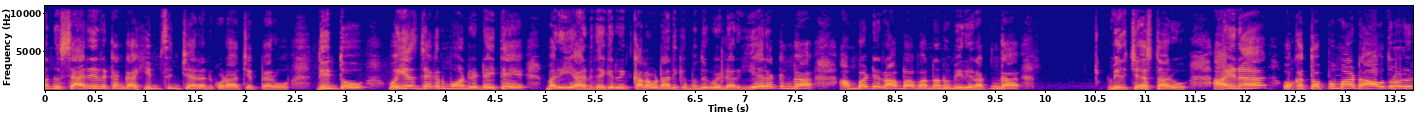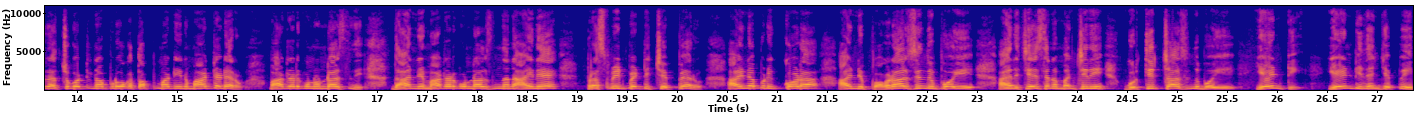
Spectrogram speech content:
నన్ను శారీరకంగా హింసించారని కూడా చెప్పారు. దీంతో వైఎస్ జగన్మోహన్ రెడ్డి అయితే మరి ఆయన దగ్గర కలవడానికి ముందుకు వెళ్ళారు. ఏ రకంగా అంబటి రాంబాబు అన్నను మీరు ఈ రకంగా మీరు చేస్తారు? ఆయన ఒక తప్పు మాట అవతలలో రెచ్చగొట్టినప్పుడు ఒక తప్పు మాట ఈయన మాట్లాడారు. మాట్లాడకుండా ఉండాల్సింది. దాన్ని మాట్లాడకుండా ఉండాల్సిందని ఆయనే ప్రెస్ మీట్ పెట్టి చెప్పారు. అయినప్పటికి కూడా ఆయన్ని పొగడాల్సింది పోయి ఆయన చేసిన మంచిని గుర్తించాల్సింది పోయి ఏంటి? ఏంటిదని చెప్పి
